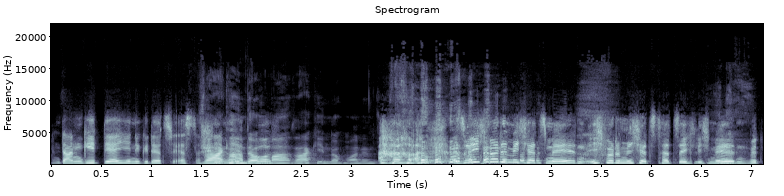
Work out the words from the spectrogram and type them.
dann geht derjenige, der zuerst das sag Schema ihn doch mal, Sag ihn doch mal. Den also ich würde mich jetzt melden. Ich würde mich jetzt tatsächlich melden mit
